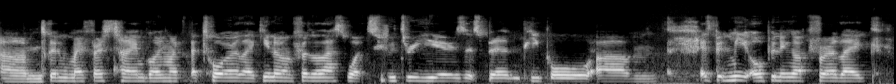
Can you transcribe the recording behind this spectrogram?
Um, it's going to be my first time going like a tour. Like you know, for the last what two, three years, it's been people. Um, it's been me opening up for like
